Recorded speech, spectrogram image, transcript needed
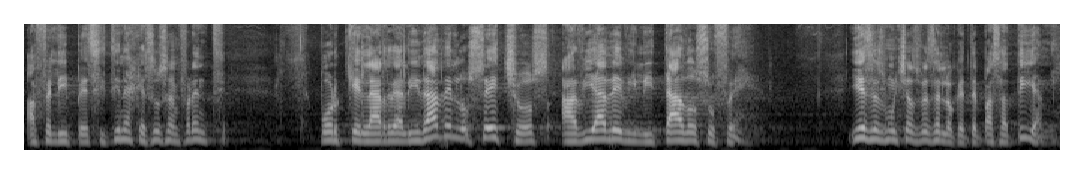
a Felipe si tiene a Jesús enfrente? Porque la realidad de los hechos había debilitado su fe. Y eso es muchas veces lo que te pasa a ti y a mí.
